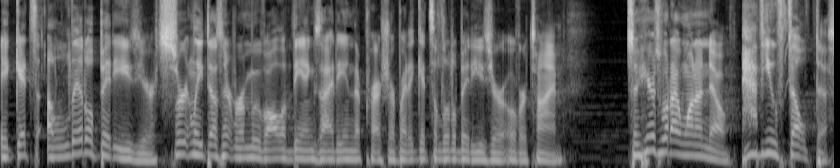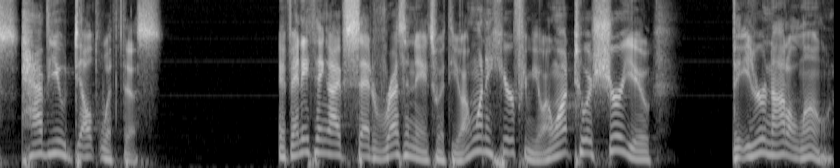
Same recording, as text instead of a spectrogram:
it gets a little bit easier. It certainly doesn't remove all of the anxiety and the pressure, but it gets a little bit easier over time. So here's what I want to know Have you felt this? Have you dealt with this? If anything I've said resonates with you, I want to hear from you. I want to assure you that you're not alone.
